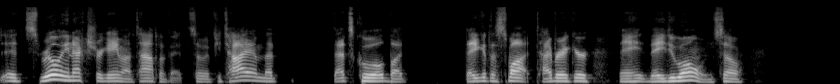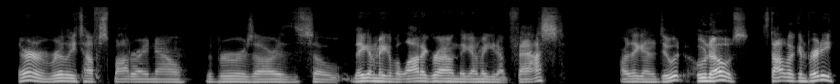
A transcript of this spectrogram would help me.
it's really an extra game on top of it. So if you tie them, that that's cool, but they get the spot. Tiebreaker, they they do own. So they're in a really tough spot right now. The Brewers are. So they gotta make up a lot of ground. They gotta make it up fast. Are they gonna do it? Who knows? It's not looking pretty.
